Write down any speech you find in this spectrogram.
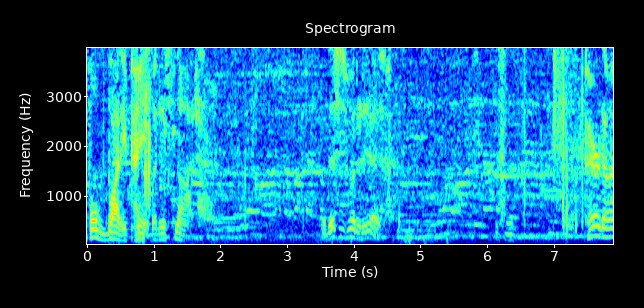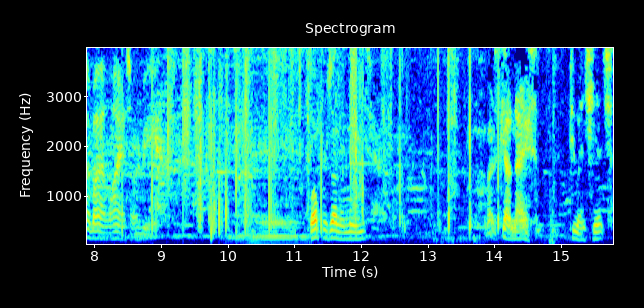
full body paint, but it's not. But this is what it is. Paradigm by Alliance RV. Bumpers underneath. But it's got a nice two inch hitch.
